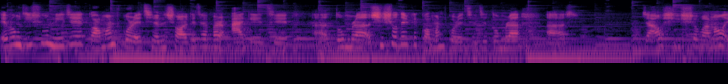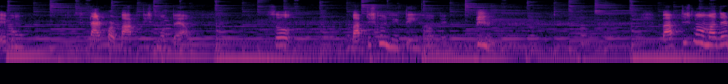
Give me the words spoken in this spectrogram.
এবং যিশু নিজে কমান্ড করেছেন স্বর্গে যাবার আগে যে তোমরা শিষ্যদেরকে কমান্ড করেছেন যে, তোমরা যাও, শিষ্য বানাও এবং তারপর বাপতিস্ম দাও। সো বাপতিস্ম নিতেই হবে। বাপতিস্ম আমাদের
